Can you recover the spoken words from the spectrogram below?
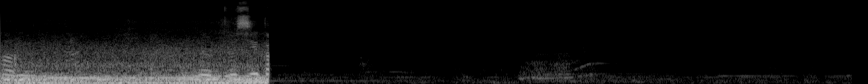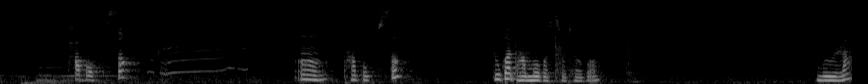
한 12시간 밥 없어? 어, 밥 없어? 누가 다 먹었어, 저거? 몰라?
